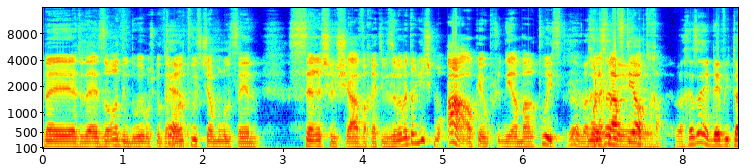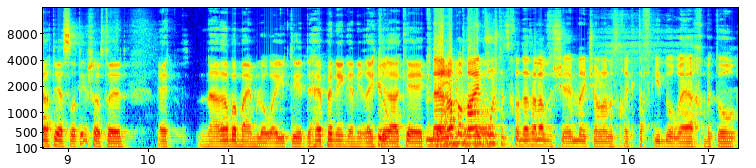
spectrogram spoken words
ב- אתה יודע, אזור הדמדומים או משהו כזה, כן. לא טוויסט שאמור לסיים סרט של שעה וחצי וזה באמת הרגיש כמו אה אוקיי הוא פשוט נהיה מר טוויסט הוא הולך להפתיע אותך. ואחרי זה אני די ויתרתי על סרטים שלו, זאת אומרת, נערה במים לא ראיתי, את Happening אני ראיתי כאילו, רק אה, קטעים נערה מתוכו. במים כמו שאתה צריך לדעת עליו זה שאם נייט שמלן משחק תפקיד אורח בתור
